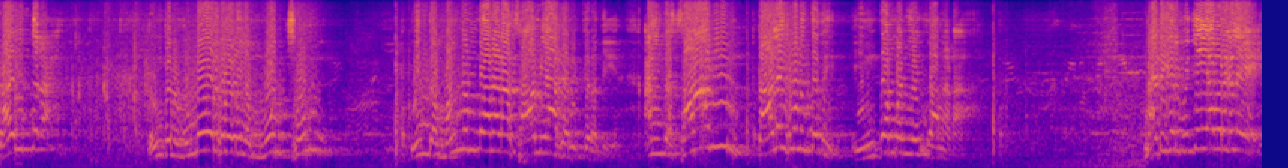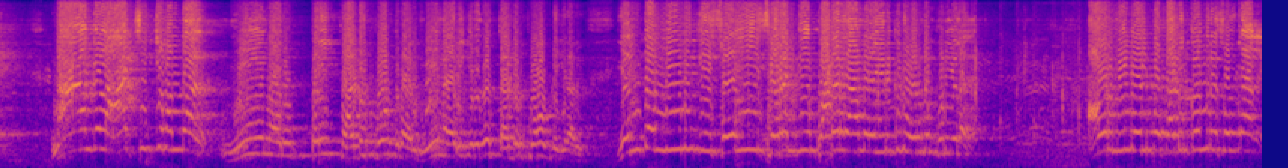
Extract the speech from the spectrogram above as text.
தரித்திரம். எங்கள் முன்னோர்களுடைய மூச்சும் இந்த மண்ணும் தானடா சாமியாக இருக்கிறது. அந்த சாமியும் தலை குழுந்தது இந்த மண்ணில் தானடா. நடிகர் விஜய் அவர்களே நாங்கள் ஆட்சிக்கு வந்தால் மீன் அறுப்பை தடுப்போம் மீன் அரிக்கிறத தடுப்போம் அப்படிங்கிறாரு. எந்த மீனுக்கு சொல்லி சிறங்கி படராமல் இருக்குன்னு ஒண்ணும் புரியல. அவர் மீன் அரிப்பை தடுக்கும் சொல்றாரு.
